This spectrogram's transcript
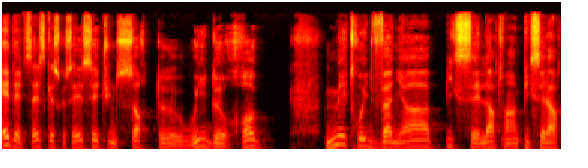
Et Dead Cells, qu'est-ce que c'est? C'est une sorte, oui, de rock Metroidvania, pixel art, enfin pixel art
